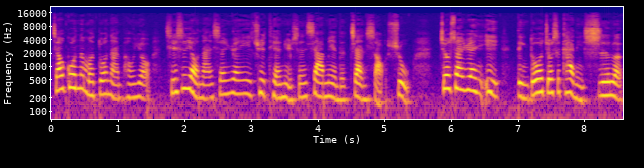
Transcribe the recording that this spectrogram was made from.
交过那么多男朋友，其实有男生愿意去舔女生下面的占少数。就算愿意，顶多就是看你湿了，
